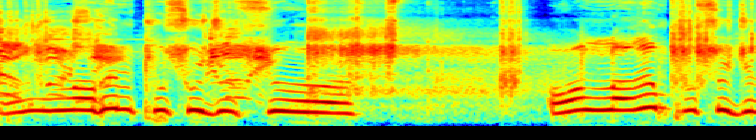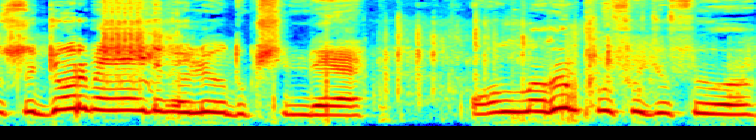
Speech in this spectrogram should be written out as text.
Allah'ın pusucusu. Allah'ın pusucusu. Görmeyeydin ölüyorduk şimdi. Allah'ın pusucusu.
